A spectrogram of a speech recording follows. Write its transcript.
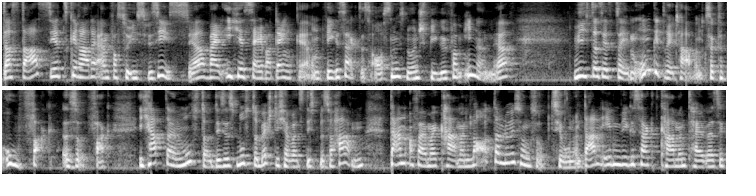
dass das jetzt gerade einfach so ist, wie es ist, ja, weil ich es selber denke. Und wie gesagt, das Außen ist nur ein Spiegel vom Innen, ja. Wie ich das jetzt da eben umgedreht habe und gesagt habe, oh fuck, also fuck, ich habe da ein Muster, dieses Muster möchte ich aber jetzt nicht mehr so haben, dann auf einmal kamen lauter Lösungsoptionen. Dann eben, wie gesagt, kamen teilweise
